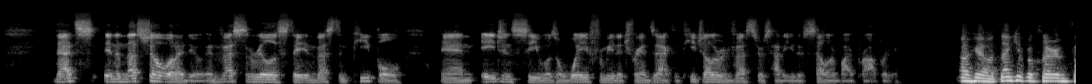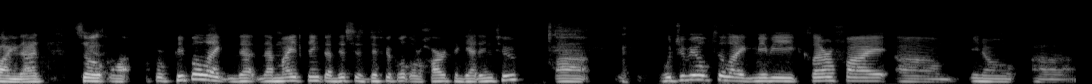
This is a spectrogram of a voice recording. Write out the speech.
that's in a nutshell what I do: invest in real estate, invest in people, and agency was a way for me to transact and teach other investors how to either sell or buy property. Okay, well, thank you for clarifying that. So uh, for people like that that might think that this is difficult or hard to get into, uh, would you be able to like maybe clarify, um, you know, uh,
